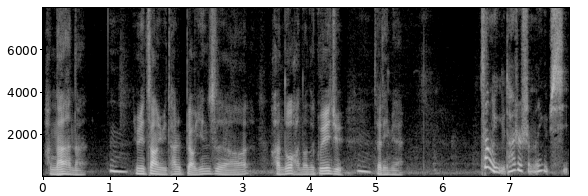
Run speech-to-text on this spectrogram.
很难很难，嗯因为藏语它是表音字然后，很多很多的规矩嗯，在里面。藏语它是什么语系？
